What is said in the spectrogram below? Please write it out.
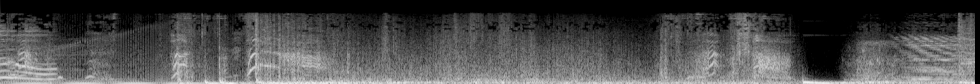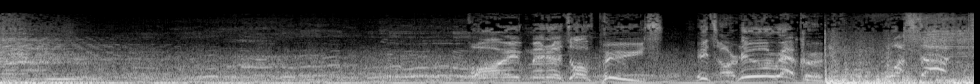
Five minutes of peace! It's our new record! What's that?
